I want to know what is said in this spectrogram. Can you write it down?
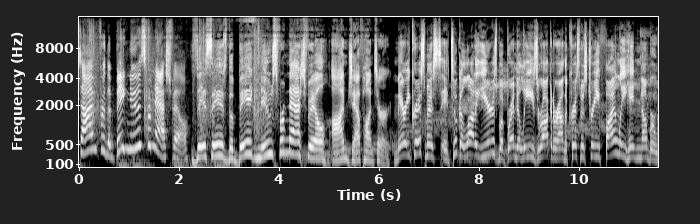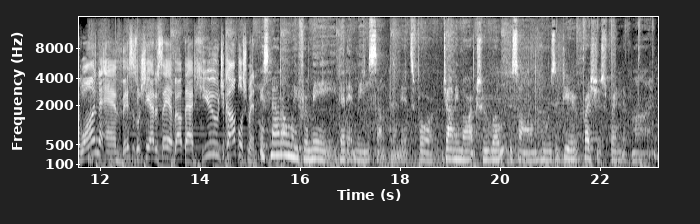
time for the big news from Nashville. This is the big news from Nashville. I'm Jeff Hunter. Merry Christmas. It took a lot of years, but Brenda Lee's Rocking Around the Christmas Tree finally hit number one, and this is what she had to say about that huge accomplishment. It's not only for me that it means something, it's for Johnny Marks, who wrote the song, who was a dear, precious friend of mine,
